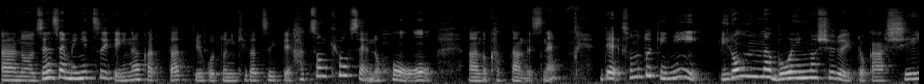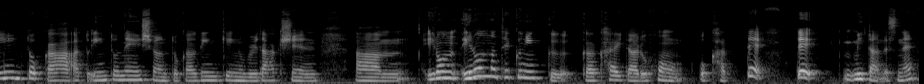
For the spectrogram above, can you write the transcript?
あの全然身についていなかったっていうことに気がついて発音矯正の本をあの買ったんですねでその時にいろんな母音の種類とか子音とかあとイントネーションとかリンキングリダクションいろんいろんなテクニックが書いてある本を買ってで見たんですね。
